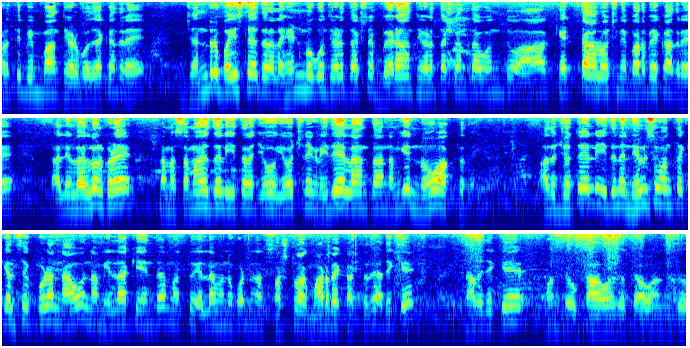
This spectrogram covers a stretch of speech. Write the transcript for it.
ಪ್ರತಿಬಿಂಬ ಅಂತ ಹೇಳ್ಬೋದು. ಯಾಕಂದರೆ ಜನರು ಬಯಸ್ತಾ ಇದ್ದಾರಲ್ಲ, ಹೆಣ್ಮಗು ಅಂತ ಹೇಳಿದ ತಕ್ಷಣ ಬೇಡ ಅಂತ ಹೇಳ್ತಕ್ಕಂಥ ಒಂದು ಆ ಕೆಟ್ಟ ಆಲೋಚನೆ ಬರಬೇಕಾದ್ರೆ ಅಲ್ಲಿ ಎಲ್ಲೊಂದು ಕಡೆ ನಮ್ಮ ಸಮಾಜದಲ್ಲಿ ಈ ಥರ ಯೋ ಯೋಚನೆಗಳು ಇದೆಯಲ್ಲ ಅಂತ ನಮಗೆ ನೋವಾಗ್ತದೆ. ಅದ್ರ ಜೊತೆಯಲ್ಲಿ ಇದನ್ನು ನಿಲ್ಲಿಸುವಂಥ ಕೆಲಸ ಕೂಡ ನಾವು ನಮ್ಮ ಇಲಾಖೆಯಿಂದ ಮತ್ತು ಎಲ್ಲವನ್ನು ಕೂಡ ನಾವು ಸ್ಪಷ್ಟವಾಗಿ ಮಾಡಬೇಕಾಗ್ತದೆ. ಅದಕ್ಕೆ ನಾವು ಇದಕ್ಕೆ ಒಂದು ಕಾ ಒಂದು ಕ- ಒಂದು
